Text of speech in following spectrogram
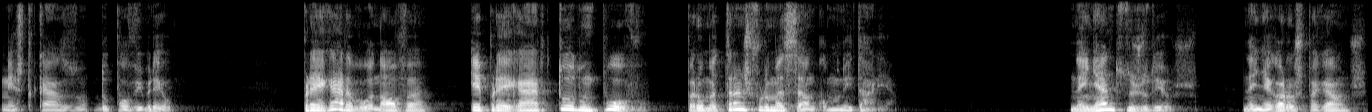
neste caso do povo hebreu Pregar a Boa Nova é pregar todo um povo para uma transformação comunitária. Nem antes os judeus, nem agora os pagãos,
